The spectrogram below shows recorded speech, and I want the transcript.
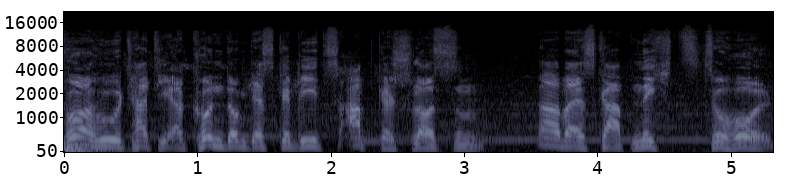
Vorhut hat die Erkundung des Gebiets abgeschlossen. Aber es gab nichts zu holen.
